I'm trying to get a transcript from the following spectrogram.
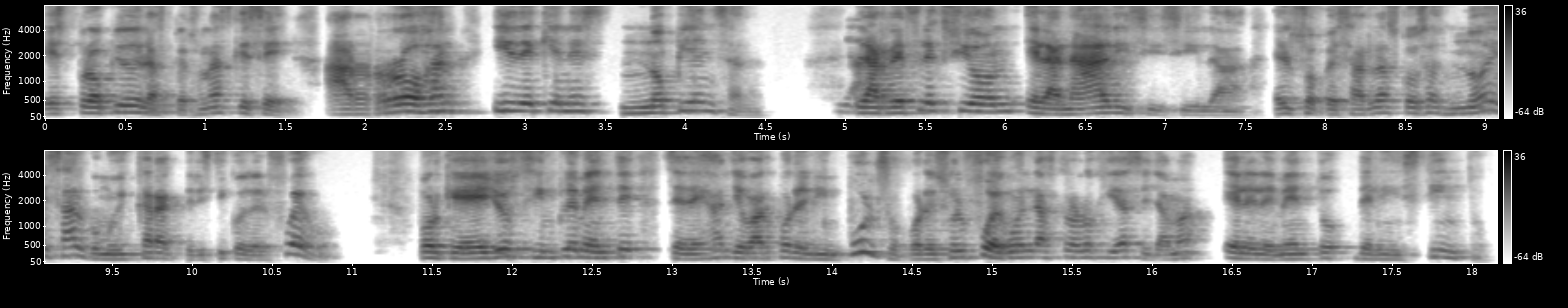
es propio de las personas que se arrojan y de quienes no piensan. La reflexión, el análisis y la, el sopesar las cosas no es algo muy característico del fuego, porque ellos simplemente se dejan llevar por el impulso. Por eso el fuego en la astrología se llama el elemento del instinto.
